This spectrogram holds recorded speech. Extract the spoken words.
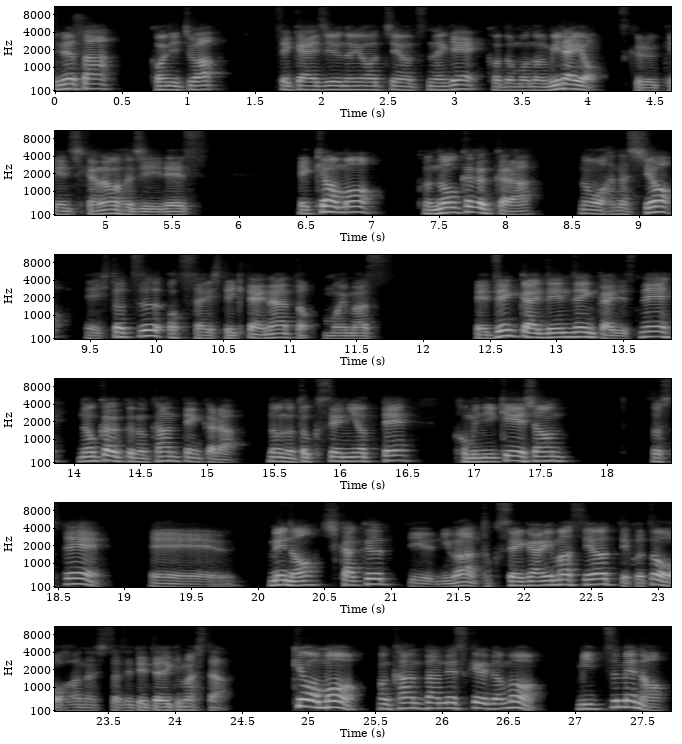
皆さん、こんにちは。世界中の幼稚園をつなげ、子供の未来を作る建築家の藤井です。え今日もこの脳科学からのお話をえ一つお伝えしていきたいなと思います。え前回、前々回ですね、脳科学の観点から脳の特性によってコミュニケーション、そして、えー、目の視覚っていうには特性がありますよっていうことをお話しさせていただきました。今日も、ま簡単ですけれども、3つ目の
